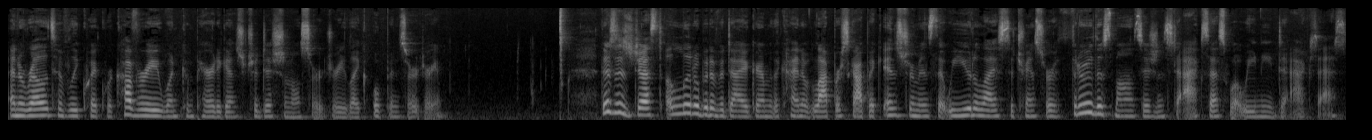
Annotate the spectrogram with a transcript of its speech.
and a relatively quick recovery when compared against traditional surgery like open surgery. This is just a little bit of a diagram of the kind of laparoscopic instruments that we utilize to transfer through the small incisions to access what we need to access.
